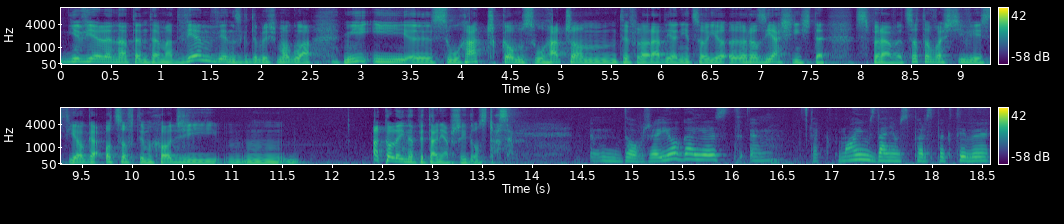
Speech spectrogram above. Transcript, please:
niewiele na ten temat wiem, więc gdybyś mogła mi i słuchaczkom, słuchaczom Tyfloradia nieco rozjaśnić tę sprawę, co to właściwie jest yoga, o co w tym chodzi, mm, a kolejne pytania przyjdą z czasem. Dobrze, yoga jest, tak moim zdaniem, z perspektywy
